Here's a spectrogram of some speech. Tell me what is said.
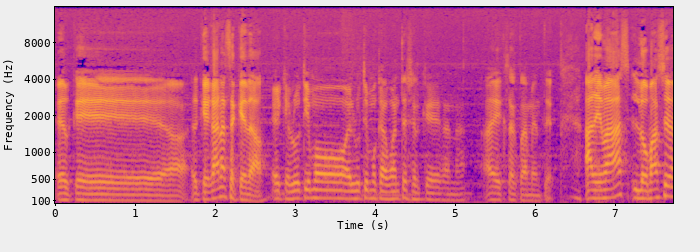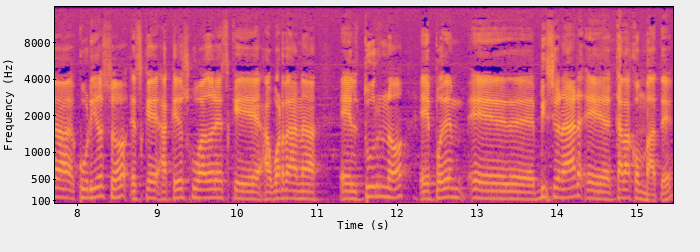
El que el que gana se queda. El que el último, el último que aguante es el que gana. Ah, Exactamente. Además, lo más eh, curioso es que aquellos jugadores que aguardan eh, el turno eh, pueden eh, visionar cada combate,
